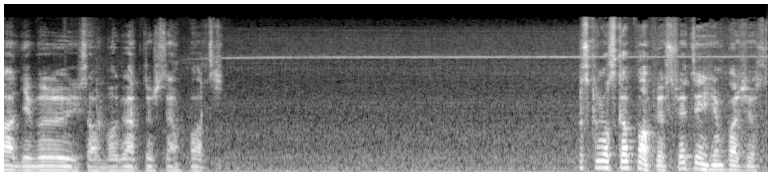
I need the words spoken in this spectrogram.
Haide băi, s-au băgat ăștia în față. Vezi că l-o scăpat pe ăsta, fii atent ce-mi face ăsta.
